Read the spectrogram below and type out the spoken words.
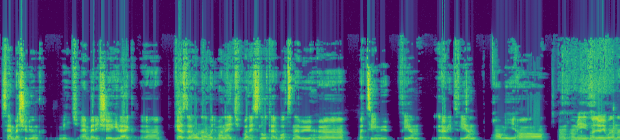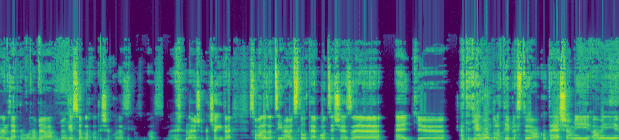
szembesülünk, így emberiségileg. Kezdve onnan, hogy van egy, van egy Slaughterbots nevű, vagy című film, rövid film, ami a ami nagyon jó lenne, nem zártam volna be a böngészablakot, és akkor az, az, az nagyon sokat segítene. Szóval ez a címe, hogy Slaughterbots, és ez egy hát egy ilyen gondolatébresztő alkotás, ami, ami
